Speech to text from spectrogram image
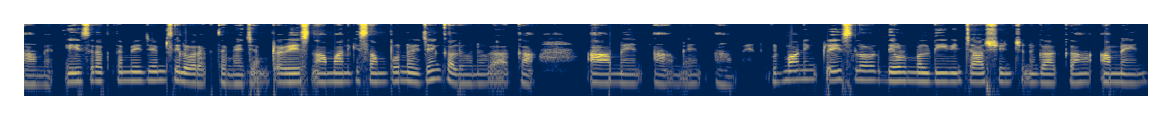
ఆమెన్. ఏసు రక్తమే జయం శిలువ రక్తమే జయం. ప్రవేశ నామానికి సంపూర్ణ విజయం కలుగునుగాక. Amen amen amen. Good morning praise lord దేవుడు మళ్ళీ దీవించి ఆశించునుగాక. ఆమెన్.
